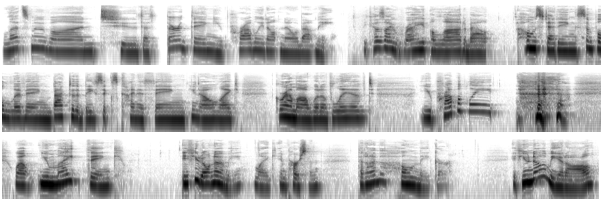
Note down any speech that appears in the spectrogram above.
let's move on to the third thing you probably don't know about me. Because I write a lot about homesteading, simple living, back to the basics kind of thing, you know, like grandma would have lived, you probably, well, you might think, if you don't know me, like in person, that I'm a homemaker. If you know me at all,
